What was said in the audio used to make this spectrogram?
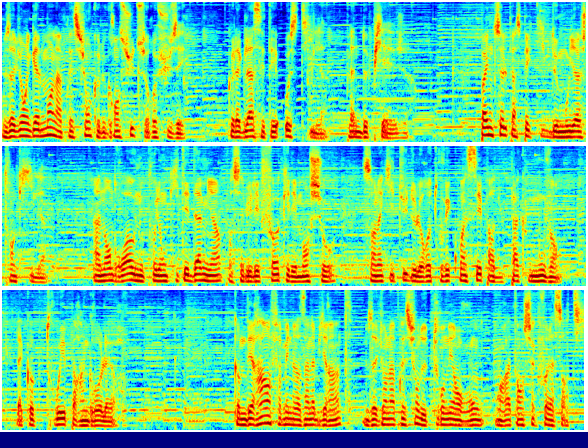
nous avions également l'impression que le Grand Sud se refusait, que la glace était hostile, pleine de pièges. Pas une seule perspective de mouillage tranquille, un endroit où nous pourrions quitter Damien pour saluer les phoques et les manchots, sans l'inquiétude de le retrouver coincé par du pack mouvant, la coque trouée par un growler. Comme des rats enfermés dans un labyrinthe, nous avions l'impression de tourner en rond en ratant chaque fois la sortie.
